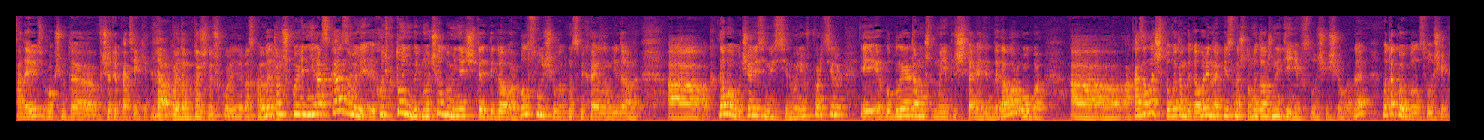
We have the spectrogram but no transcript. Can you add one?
а, отдаете, в общем-то, в счет ипотеки. Да, об этом точно в школе не рассказывали. Об этом в школе не рассказывали. Хоть кто-нибудь научил бы меня читать договор. Был случай, вот мы с Михаилом недавно, а, когда мы обучались инвестированию в квартиры, и благодаря тому, что мы не прочитали один договор, оба, а, оказалось, что в этом договоре написано, что мы должны денег в случае чего. Да? Вот такой был случай.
